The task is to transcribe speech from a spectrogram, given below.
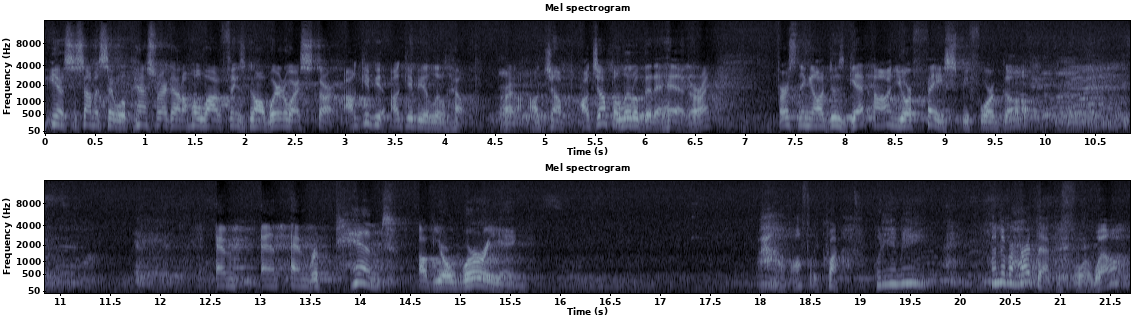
you know so someone say well pastor i got a whole lot of things going. Where do i start? I'll give you i'll give you a little help all right? I'll jump i'll jump a little bit ahead all right? First thing i'll do is get on your face before god. And and and repent of your worrying. Wow awfully quiet. What do you mean? I never heard that before. Well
